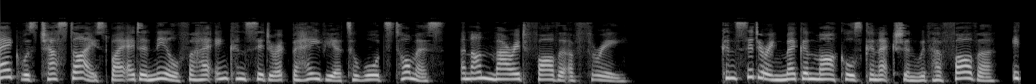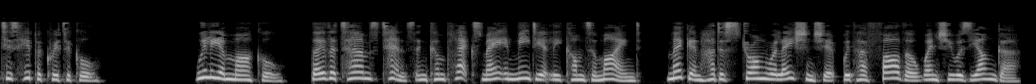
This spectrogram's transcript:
Meg was chastised by Ed O'Neill for her inconsiderate behavior towards Thomas, an unmarried father of three. Considering Meghan Markle's connection with her father, it is hypocritical. William Markle, though the terms tense and complex may immediately come to mind, Meghan had a strong relationship with her father when she was younger,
